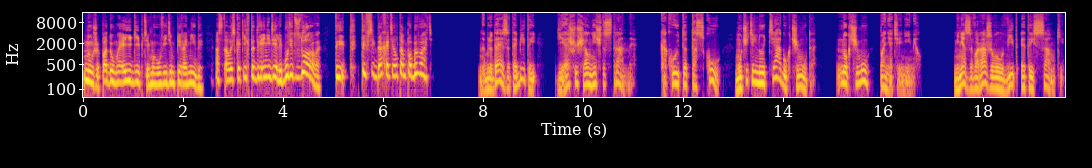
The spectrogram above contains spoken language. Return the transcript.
Ну же, подумай о Египте, мы увидим пирамиды. Осталось каких-то две недели, будет здорово. Ты, ты всегда хотел там побывать. Наблюдая за Табитой, я ощущал нечто странное. Какую-то тоску, мучительную тягу к чему-то. Но к чему понятия не имел. Меня завораживал вид этой самки,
